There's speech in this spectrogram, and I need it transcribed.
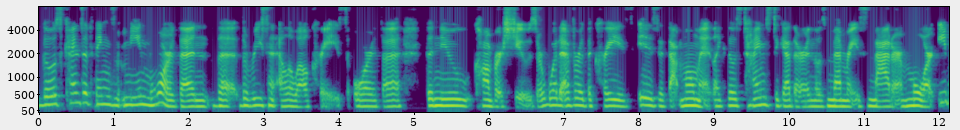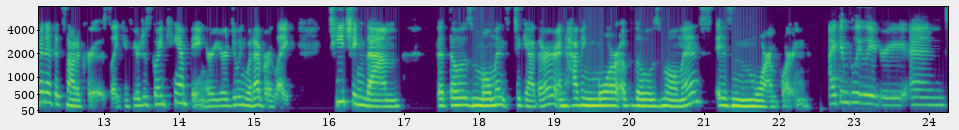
those kinds of things mean more than the the recent LOL craze or the the new Converse shoes or whatever the craze is at that moment. Like those times together and those memories matter more, even if it's not a cruise. Like if you're just going camping or you're doing whatever, like teaching them that those moments together and having more of those moments is more important. I completely agree. And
